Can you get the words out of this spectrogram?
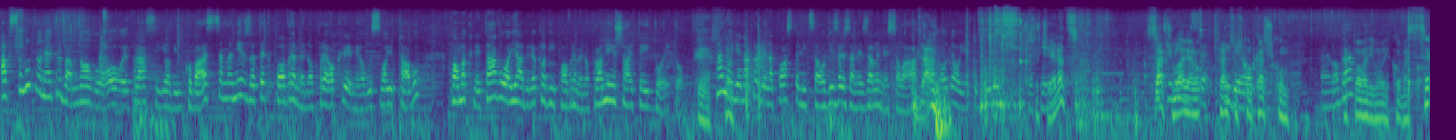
Apsolutno ne treba mnogo o ovoj prasi i ovim kobasicama. Mirza tek povremeno preokrene ovu svoju tavu, pomakne tavu, a ja bih rekla vi povremeno promiješajte i to je to. Tamo je napravljena posteljica od izrezane zelene salate, Da. dodao je kukuruz šećerac. Znači, lagano francuskom kašikom da povadim ove kobasice.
